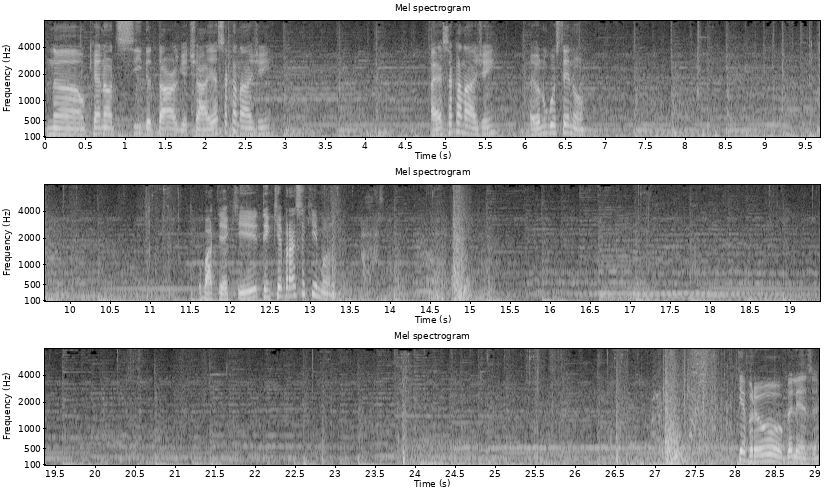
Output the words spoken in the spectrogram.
Não, cannot see the target. Ah, é sacanagem, hein? Ah, é sacanagem, hein? Aí eu não gostei, não. Vou bater aqui. Tem que quebrar isso aqui, mano. Quebrou, beleza.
